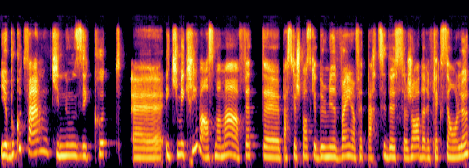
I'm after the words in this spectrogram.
Il y a beaucoup de femmes qui nous écoutent euh, et qui m'écrivent en ce moment, en fait, euh, parce que je pense que 2020 a fait partie de ce genre de réflexion-là,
